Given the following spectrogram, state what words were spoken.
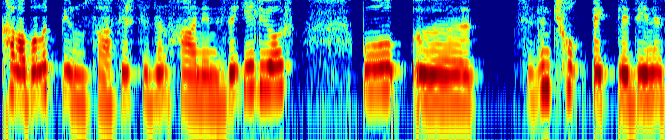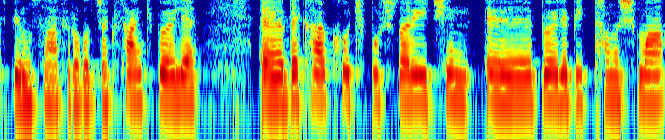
kalabalık bir misafir sizin hanenize geliyor. Bu e, sizin çok beklediğiniz bir misafir olacak. Sanki böyle e, bekar koç burçları için e, böyle bir tanışma,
